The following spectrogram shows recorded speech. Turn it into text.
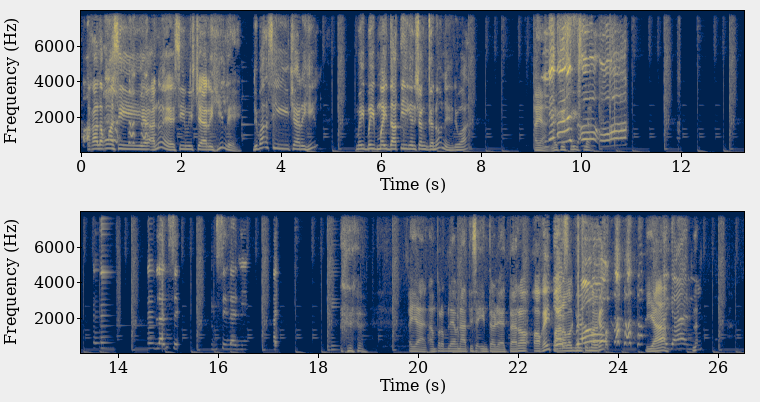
akala ko nga si uh, ano eh, si Miss Cherry Hill eh. 'Di ba si Cherry Hill? May may may datingan siyang ganoon eh, di ba? Ayan, yes, nag-freeze na. Oo. Blood sila ni Ayan, ang problema natin sa internet. Pero okay, para yes, wag nang tumaga. Yeah. Ayan.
